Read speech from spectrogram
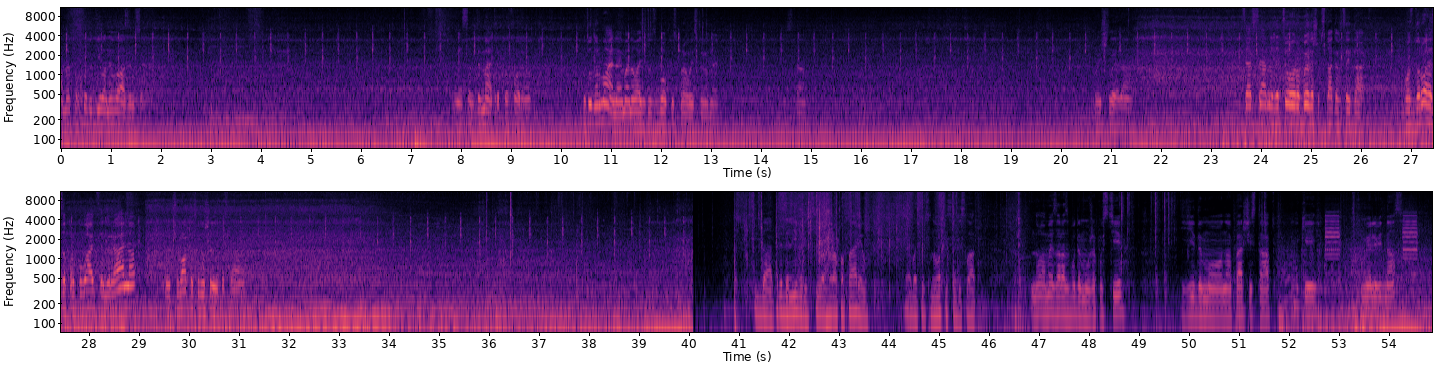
А ми по ходу діла не влазимося. Ні, сантиметри проходимо. Ну тут нормально, я маю на увазі тут збоку, з правої сторони. Пройшли, так. Да. Це все ми для цього робили, щоб стати в цей дак. Бо з дороги запаркуватися нереально, от чувак таку машину поставив. Да, три делівері, ціла гора паперів. Треба тут на офіс відіслати. Ну а ми зараз будемо вже пусті. Їдемо на перший стап, який милі від нас.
